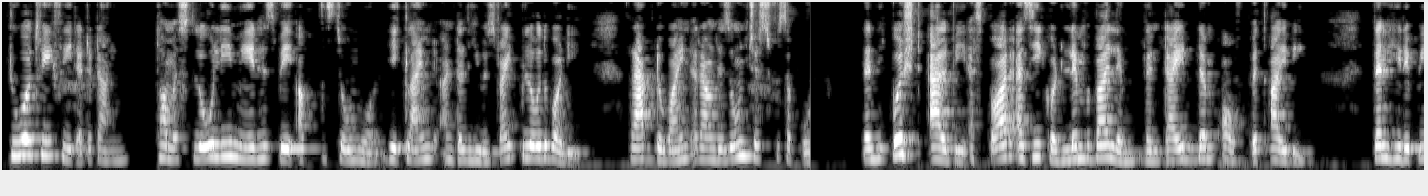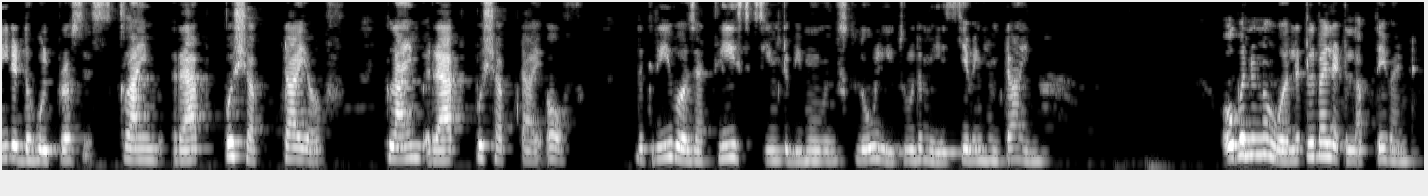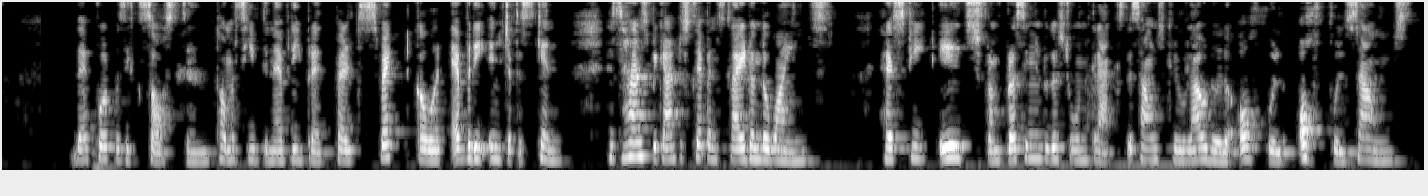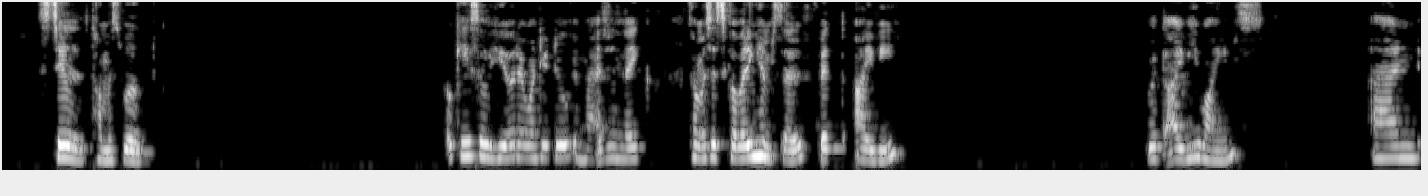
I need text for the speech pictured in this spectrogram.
two or three feet at a time. Thomas slowly made his way up the stone wall. He climbed until he was right below the body, wrapped a vine around his own chest for support. Then he pushed Alby as far as he could limb by limb, then tied them off with ivy. Then he repeated the whole process climb, wrap, push up, tie off. Climb, wrap, push up, tie off. The grievers at least seemed to be moving slowly through the maze, giving him time. Over and over, little by little, up they went. The effort was exhausting. Thomas heaved in every breath, felt sweat cover every inch of his skin. His hands began to slip and slide on the vines. His feet ached from pressing into the stone cracks. The sounds grew louder, the awful, awful sounds. Still, Thomas worked. Okay, so here I want you to imagine like Thomas is covering himself with ivy, with ivy vines, and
